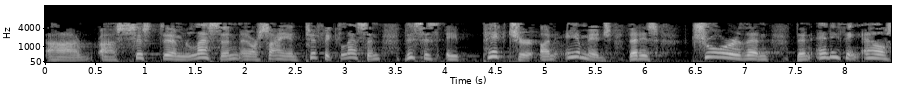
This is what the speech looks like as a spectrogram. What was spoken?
uh, uh, system lesson or scientific lesson. This is a picture, an image that is truer than, than anything else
